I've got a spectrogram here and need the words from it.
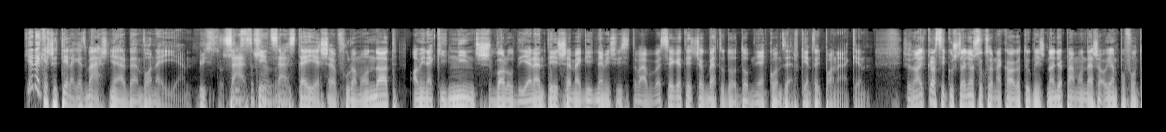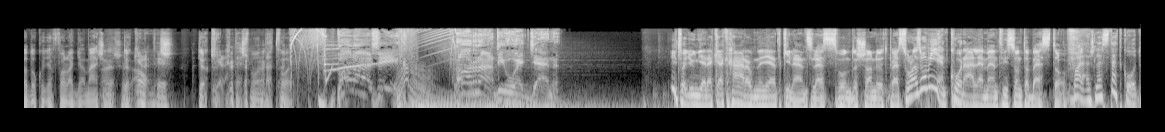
Érdekes, hogy tényleg ez más nyelven van-e ilyen. Biztos. 100-200 teljesen fura mondat, aminek így nincs valódi jelentése, meg így nem is viszi tovább a beszélgetést, csak be tudod dobni ilyen konzervként vagy panelként. És a nagy klasszikus, nagyon sokszor meghallgattuk mi is, nagyapám mondása, olyan pofont adok, hogy a faladja a másik, az tökéletes. Tökéletes mondat volt. Balázsi! A Rádió egyen! Itt vagyunk gyerekek, 349 lesz pontosan 5 perc múlva. Az ma milyen korán lement viszont a best of? Balázs, lesz tetkód?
